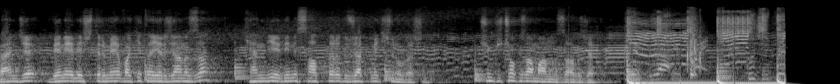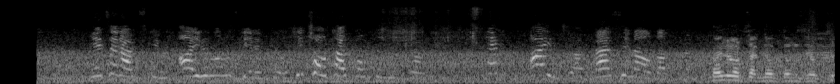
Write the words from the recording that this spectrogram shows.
Bence beni eleştirmeye vakit ayıracağınıza kendi yediğiniz saltları düzeltmek için uğraşın. Çünkü çok zamanınızı alacak. Emin, ayrılmamız gerek. yok. Hiç ortak noktamız yok. Hem ayrıca ben seni aldattım. Hani ortak noktamız yoktu?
